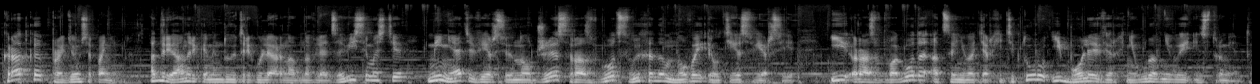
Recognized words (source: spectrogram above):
Кратко пройдемся по ним. Адриан рекомендует регулярно обновлять зависимости, менять версию Node.js раз в год с выходом новой LTS-версии и раз в два года оценивать архитектуру и более верхнеуровневые инструменты.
